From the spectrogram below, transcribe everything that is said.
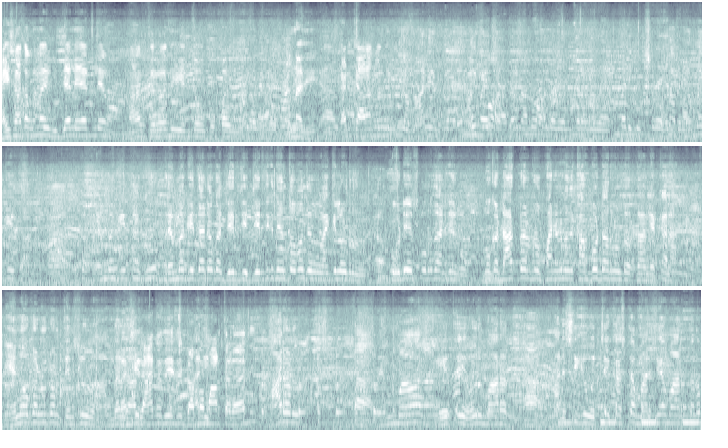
ఐదు శాతం ఉన్నది విద్య లేదంటలేము మనకు తెలియదు ఎంతో గొప్ప ఉన్నది. కానీ చాలా మంది బ్రహ్మగీత. ఒక బ్రహ్మగీతకు బ్రహ్మగీత అంటే ఒక జడ్జి. జడ్జికి ఎంతో మంది వకీలు ఉంటారు. కోటి వేసుకుంటారు అంటే ఒక డాక్టర్ ఉంటారు, పన్నెండు మంది కంపౌండర్లు ఉంటారు దాని లెక్కన. ఏదో ఒకడు ఉంటాడు తెలుసు అందరు మనిషి కాదు. రాత చేసి డబ్బా మారుతాడా మారడు. బ్రహ్మ గీత ఎవరు మారరు. మనిషికి వచ్చే కష్టం మనిషిగా మారుతాడు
